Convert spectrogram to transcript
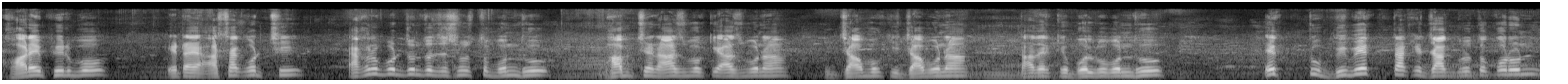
ঘরে ফিরব, এটাই আশা করছি। এখনও পর্যন্ত যে সমস্ত বন্ধু ভাবছেন, আসব কি, আসব না, যাব কি, যাব না? তাদেরকে বলব, বন্ধু, একটু বিবেকটাকে জাগ্রত করুন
